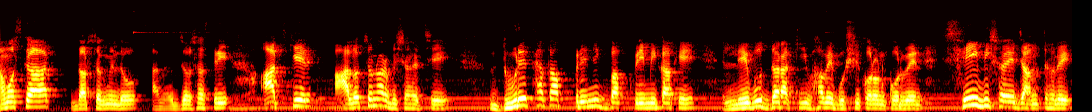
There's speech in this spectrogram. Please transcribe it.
নমস্কার, দর্শকবৃন্দ, আমি উজ্জ্বল শাস্ত্রী। আজকের আলোচনার বিষয় হচ্ছে, দূরে থাকা প্রেমিক বা প্রেমিকাকে লেবুর দ্বারা কীভাবে বশীকরণ করবেন, সেই বিষয়ে জানতে হলে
